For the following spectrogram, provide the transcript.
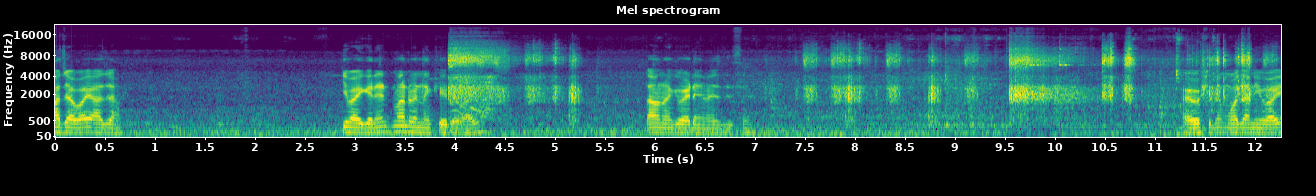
আজা ভাই, আজা। কি ভাই গ্রেনেড মারবে নাকি রে ভাই? তাও নাকি ভাই ড্যামেজ দিছে। ভাই, ওর সাথে মজা নি ভাই।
